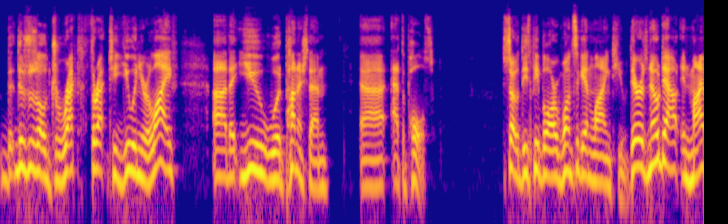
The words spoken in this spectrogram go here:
this was a direct threat to you and your life, uh, that you would punish them uh, at the polls. So these people are once again lying to you. There is no doubt in my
